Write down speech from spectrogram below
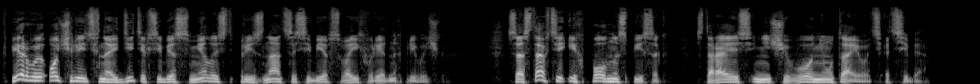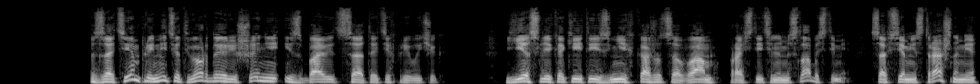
В первую очередь найдите в себе смелость признаться себе в своих вредных привычках. Составьте их полный список, стараясь ничего не утаивать от себя. Затем примите твердое решение избавиться от этих привычек. Если какие-то из них кажутся вам простительными слабостями, совсем не страшными,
